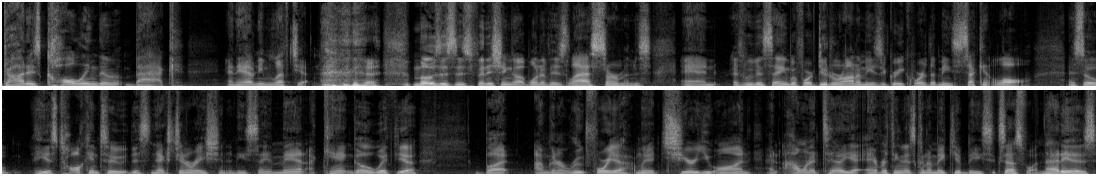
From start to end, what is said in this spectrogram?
God is calling them back. And they haven't even left yet. Moses is finishing up one of his last sermons. And as we've been saying before, Deuteronomy is a Greek word that means second law. And so he is talking to this next generation and he's saying, Man, I can't go with you but I'm going to root for you. I'm going to cheer you on. And I want to tell you everything that's going to make you be successful. And that is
